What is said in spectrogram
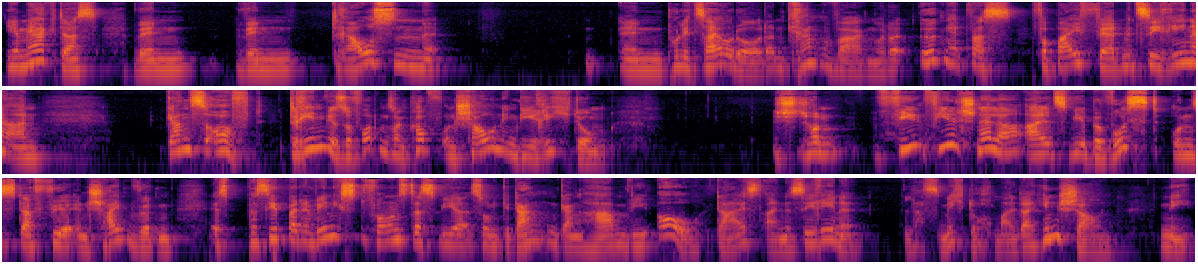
Ihr merkt das, wenn, wenn draußen ein Polizeiauto oder ein Krankenwagen oder irgendetwas vorbeifährt mit Sirene an. Ganz oft drehen wir sofort unseren Kopf und schauen in die Richtung. Schon viel, viel schneller, als wir bewusst uns dafür entscheiden würden. Es passiert bei den wenigsten von uns, dass wir so einen Gedankengang haben wie, oh, da ist eine Sirene. Lass mich doch mal da hinschauen. Nee,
